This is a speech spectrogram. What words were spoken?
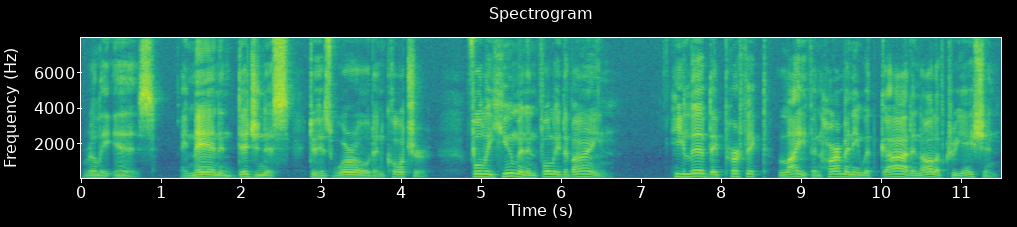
really is a man indigenous to his world and culture, fully human and fully divine. He lived a perfect life in harmony with God and all of creation,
